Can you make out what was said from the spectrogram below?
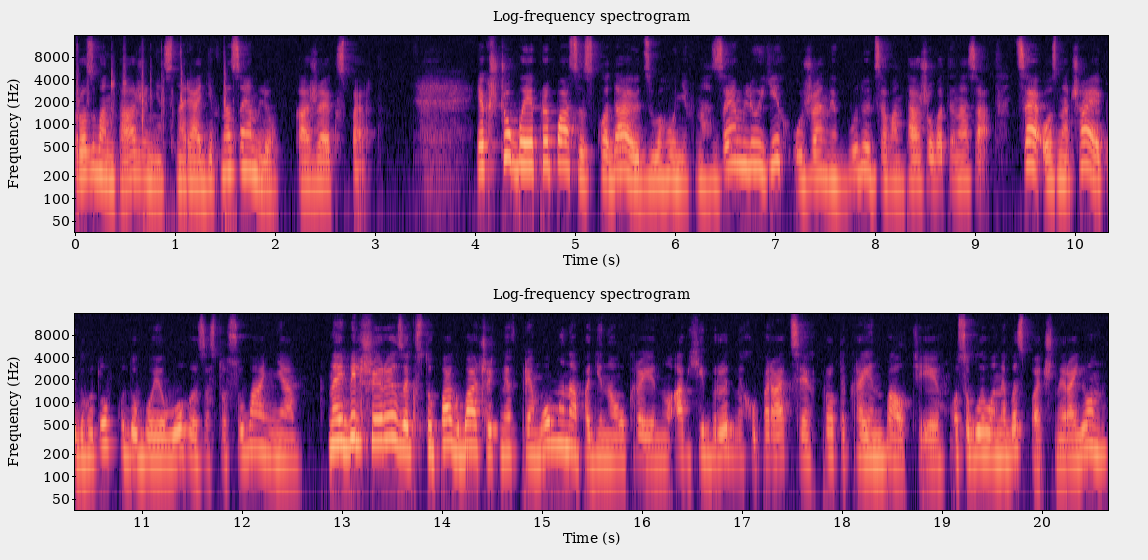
розвантаження снарядів на землю, каже експерт. Якщо боєприпаси складають з вагонів на землю, їх уже не будуть завантажувати назад. Це означає підготовку до бойового застосування. Найбільший ризик Ступак бачить не в прямому нападі на Україну, а в гібридних операціях проти країн Балтії, особливо небезпечний район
